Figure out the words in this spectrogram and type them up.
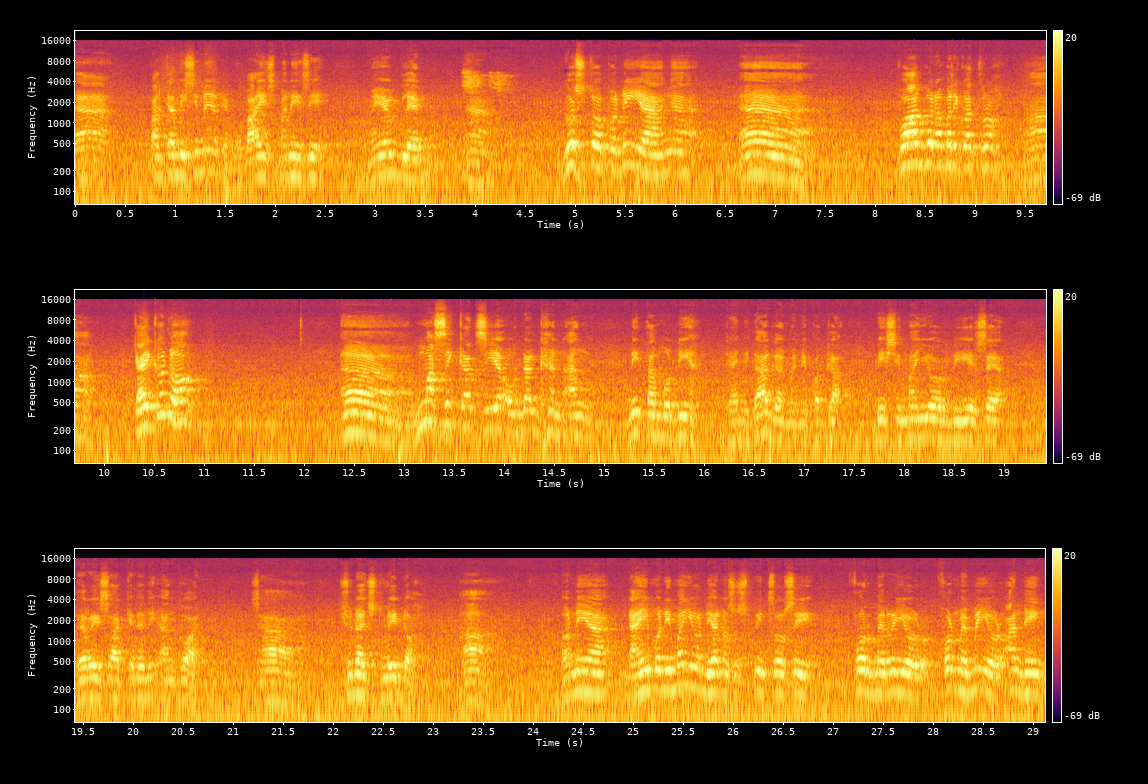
ah, pagka vice mayor, kaya mabahis man si Mayor Glenn, ah, gusto po niya nga ah, puwago na bali 4. Ah, Kay kuno, uh, masikat siya og daghan ang nitamo niya. Kay ni dagan man pagka busy mayor di sa dere sa kinani ang kuan sa Ciudad Toledo. Ah. O niya nahimo ni mayor diha na suspenso si former mayor former mayor Anding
